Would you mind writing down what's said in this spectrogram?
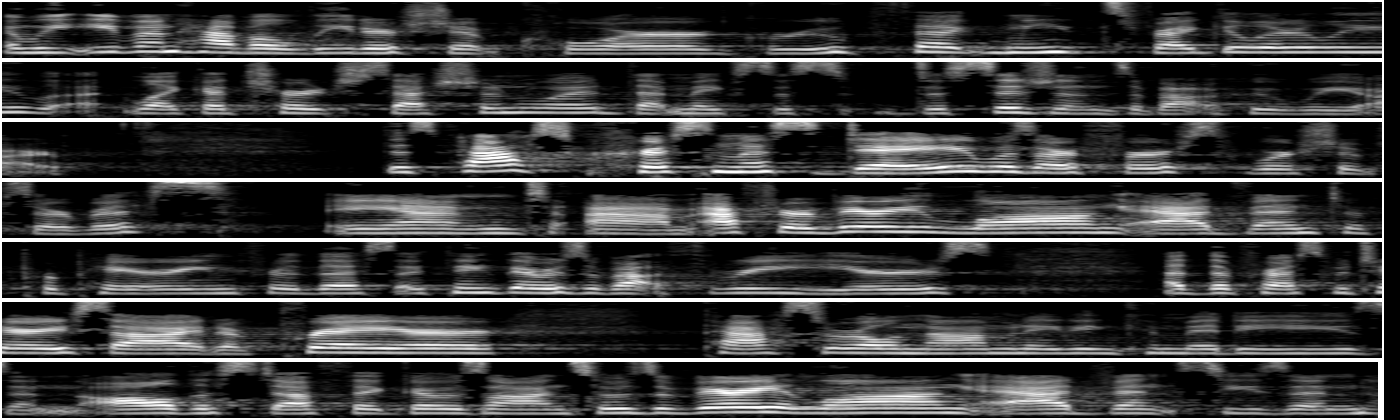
And we even have a leadership core group that meets regularly, like a church session would, that makes decisions about who we are. This past Christmas Day was our first worship service. And um, after a very long advent of preparing for this, I think there was about three years at the presbytery side of prayer, pastoral nominating committees, and all the stuff that goes on. So it was a very long Advent season.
